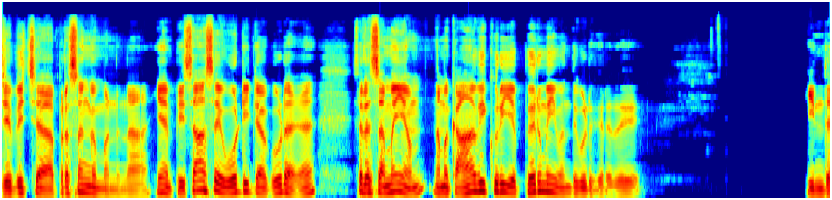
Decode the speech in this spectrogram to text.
ஜெபிச்சா பிரசங்கம் பண்ணுனா ஏன் பிசாசை ஓட்டிட்டா கூட சில சமயம் நமக்கு ஆவிக்குரிய பெருமை வந்து விடுகிறது. இந்த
